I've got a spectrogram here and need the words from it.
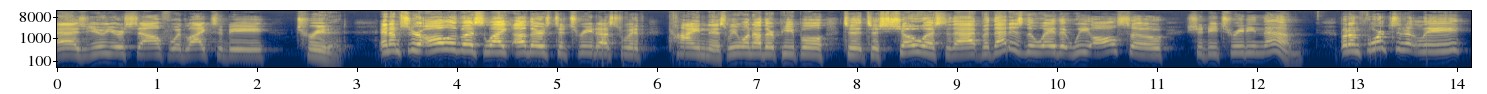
as you yourself would like to be treated. And I'm sure all of us like others to treat us with kindness. We want other people to, to show us that, but that is the way that we also should be treating them. But unfortunately,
